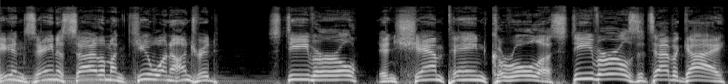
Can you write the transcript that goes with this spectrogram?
The Insane Asylum on Q100. Steve Earle and Champagne Corolla. Steve Earle's the type of guy,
